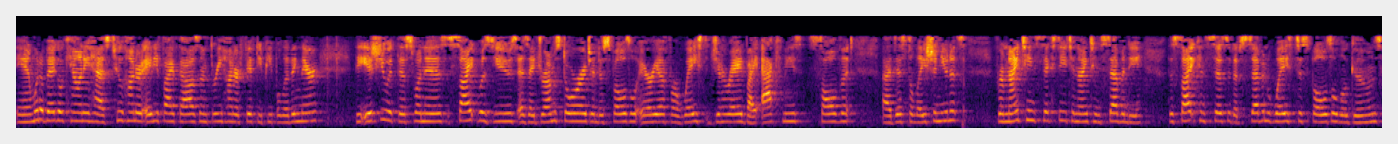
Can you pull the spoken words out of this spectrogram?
And Winnebago County has 285,350 people living there. The issue with this one is site was used as a drum storage and disposal area for waste generated by Acme's solvent uh, distillation units. From 1960 to 1970, the site consisted of seven waste disposal lagoons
